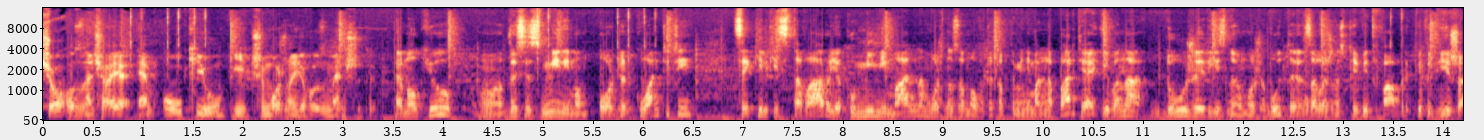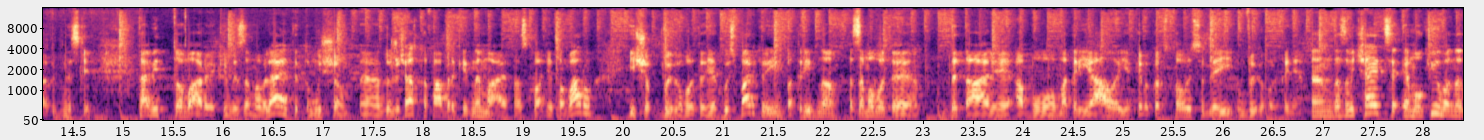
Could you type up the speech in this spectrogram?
Що означає MOQ і чи можна його зменшити? MOQ this is minimum order quantity. Це кількість товару, яку мінімально можна замовити, тобто мінімальна партія, і вона дуже різною може бути в залежності від фабрики, від її жадібності та від товару, який ви замовляєте, тому що е, дуже часто фабрики не мають на складі товару, і щоб виготовити якусь партію, їм потрібно замовити деталі або матеріали, які використовуються для її виготовлення. Е, Зазвичай це MOQ, воно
